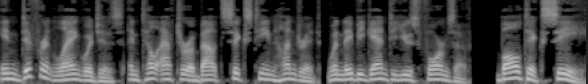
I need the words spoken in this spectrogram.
in different languages until after about 1600, when they began to use forms of Baltic Sea.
